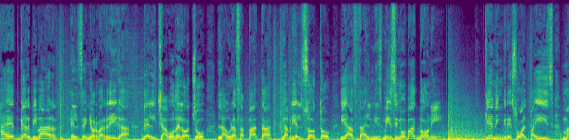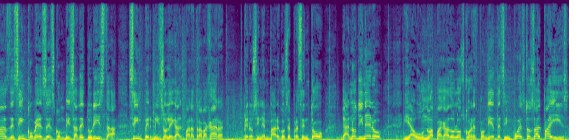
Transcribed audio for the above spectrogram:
a Edgar Vivar, el señor Barriga, del Chavo del Ocho, Laura Zapata, Gabriel Soto y hasta el mismísimo Bad Bunny quien ingresó al país más de cinco veces con visa de turista, sin permiso legal para trabajar. Pero sin embargo se presentó, ganó dinero y aún no ha pagado los correspondientes impuestos al país.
